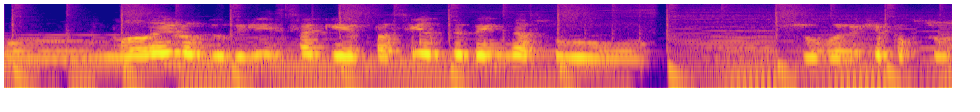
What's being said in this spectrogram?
un modelo que utiliza que el paciente tenga su, su por ejemplo, su,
